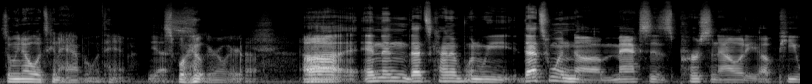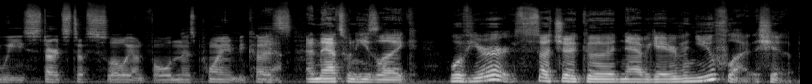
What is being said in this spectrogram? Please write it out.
So we know what's gonna happen with him. Yes. Spoiler alert. Uh, and then that's kind of when we that's when uh, Max's personality of Pee Wee starts to slowly unfold in this point Yeah. because And that's when he's like, "Well, if you're such a good navigator, then you fly the ship."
